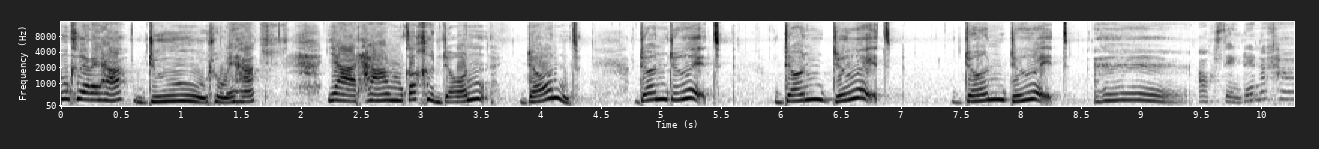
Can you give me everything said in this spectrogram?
ำคืออะไรคะ do ถูกไหมคะ อย่าทำก็คือ don't don't don't do it don't do it don't do it อออกเสียงด้วยนะคะ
